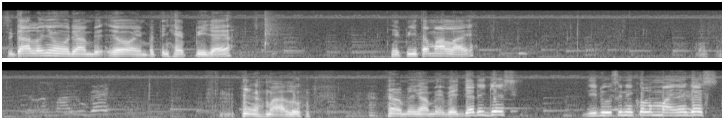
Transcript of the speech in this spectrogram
Segalanya diambil yo yang penting happy aja ya. Happy kita malah ya. Jangan malu, guys. malu. Ngambil ngambil jadi guys. Di dusun ini kalau lemaknya guys.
